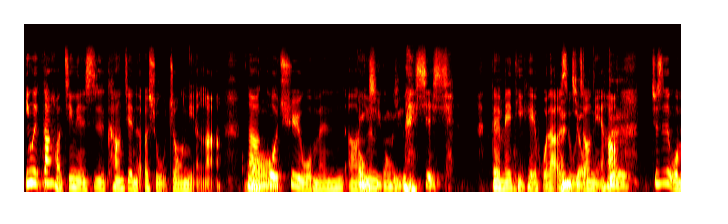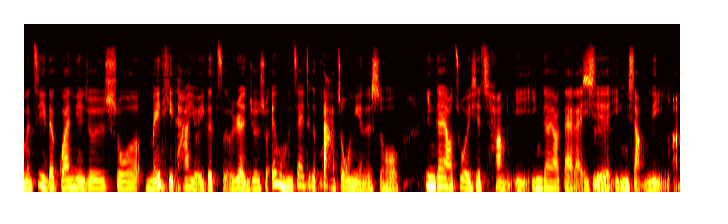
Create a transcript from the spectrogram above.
因为刚好今年是康健的二十五周年啦。那哦过去我们呃，恭喜恭喜 谢谢。对媒体可以活到二十五周年哈，对，就是我们自己的观念，就是说媒体它有一个责任，就是说，哎，我们在这个大周年的时候，应该要做一些倡议，应该要带来一些影响力嘛。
